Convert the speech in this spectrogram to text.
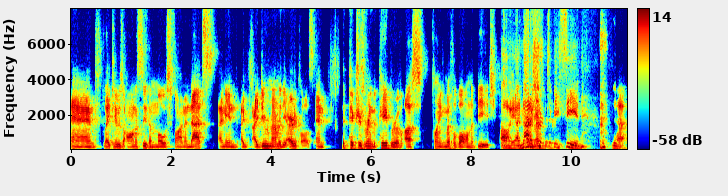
And like it was honestly the most fun. And that's, I mean, I, I do remember the articles and the pictures were in the paper of us playing wiffle ball on the beach. Oh, yeah, not a shirt to be seen yeah,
